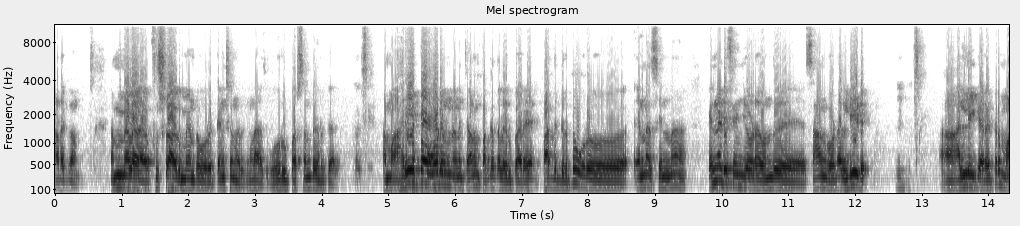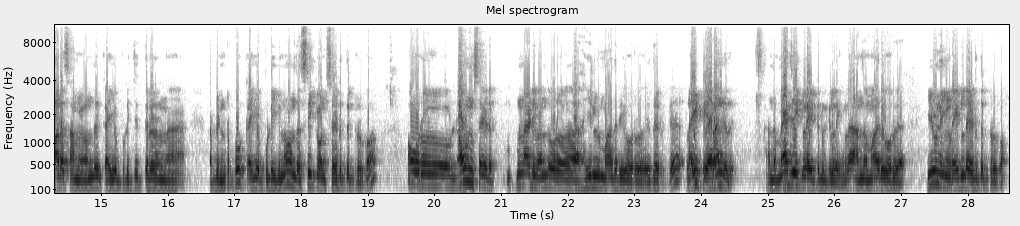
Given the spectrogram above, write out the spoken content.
நடக்கும். நம்ம மேலே புஷ் ஆகுமேன்ற ஒரு டென்ஷன் இருக்குங்களா? அது ஒரு பர்சன்ட்டும் இருக்காது. நம்ம ஹரியப்பா ஓடுன்னு நினைச்சாலும் பக்கத்துல இருப்பாரு. பார்த்துட்டு இருப்ப ஒரு என்ன சீன்னா என்னடி செஞ்சோட வந்து சாங்கோட லீடு அல்லி கேரக்டர் மாடசாமி வந்து கையை பிடிச்சி திருடன அப்படின்றப்போ கையை பிடிக்கணும். அந்த சீக்வன்ஸ் எடுத்துட்டு இருக்கோம் ஒரு டவுன் சைடு முன்னாடி வந்து ஒரு ஹில் மாதிரி ஒரு இது இருக்கு. லைட் இறங்குது. அந்த மேஜிக் லைட் இருக்கு இல்லைங்களா? அந்த மாதிரி ஒரு ஈவினிங் லைட்ல எடுத்துட்டு இருக்கோம்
